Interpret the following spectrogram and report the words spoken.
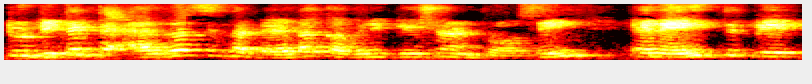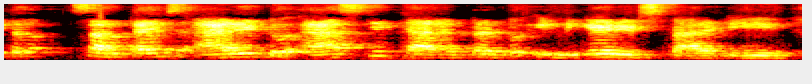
To detect errors in the data communication and processing, an eighth bit sometimes added to ASCII character to indicate its parity.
